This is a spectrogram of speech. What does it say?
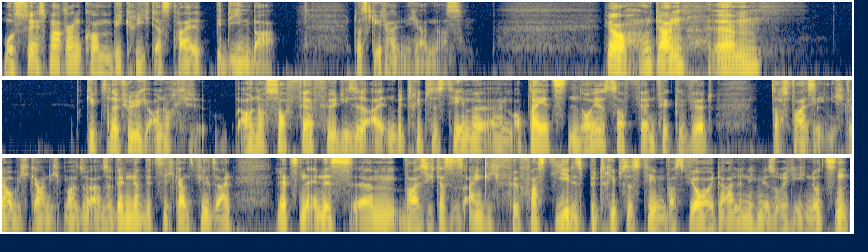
musst du erstmal rankommen, wie kriege ich das Teil bedienbar. Das geht halt nicht anders. Ja, und dann ähm, gibt es natürlich auch noch auch noch Software für diese alten Betriebssysteme. Ähm, ob da jetzt neue Software entwickelt wird, das weiß ich nicht, glaube ich gar nicht mal so. Also wenn, dann wird es nicht ganz viel sein. Letzten Endes ähm, weiß ich, dass es eigentlich für fast jedes Betriebssystem, was wir heute alle nicht mehr so richtig nutzen,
